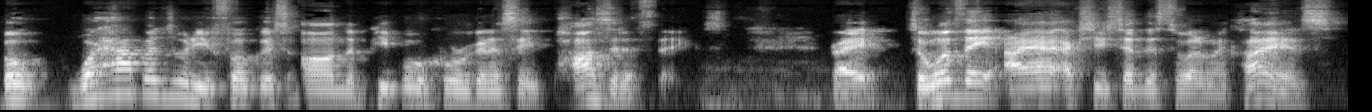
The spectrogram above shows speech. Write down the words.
But what happens when you focus on the people who are going to say positive things, right? So one thing I actually said this to one of my clients.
